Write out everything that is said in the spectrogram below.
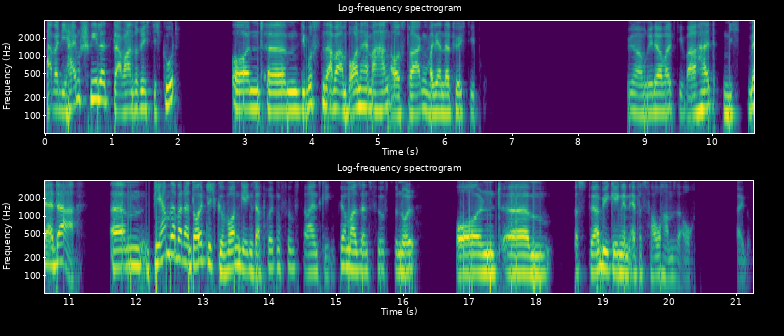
Aber die Heimspiele, da waren sie richtig gut. Und ähm, die mussten sie aber am Bornheimer Hang austragen, weil ja natürlich die Hühner am Riederwald, die war halt nicht mehr da. Ähm, die haben aber dann deutlich gewonnen gegen Saarbrücken 5 zu 1, gegen Pirmasens 5 zu 0 und ähm, das Derby gegen den FSV haben sie auch gewonnen.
